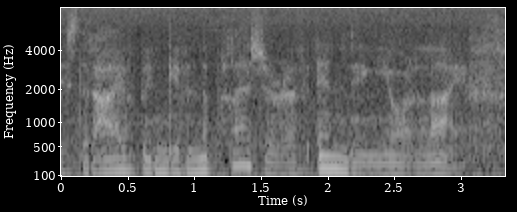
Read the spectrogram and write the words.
is that I've been given the pleasure of ending your life.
